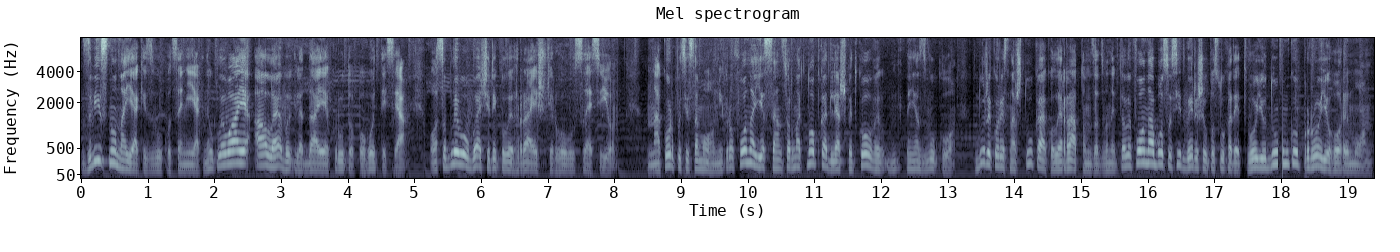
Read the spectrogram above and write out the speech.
Звісно, на якість звуку це ніяк не впливає, але виглядає круто, погодьтеся, особливо ввечері, коли граєш в чергову сесію. На корпусі самого мікрофона є сенсорна кнопка для швидкого вимкнення звуку. Дуже корисна штука, коли раптом задзвонив телефон або сусід вирішив послухати твою думку про його ремонт.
